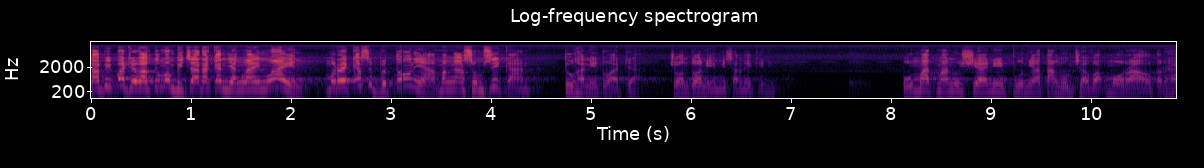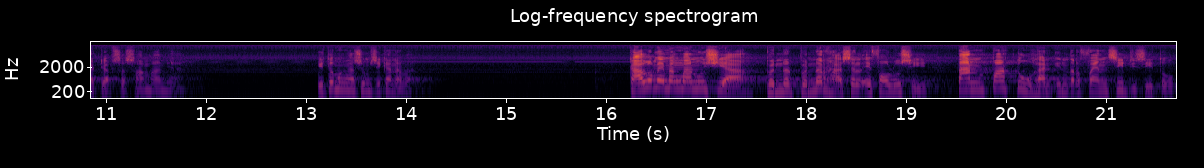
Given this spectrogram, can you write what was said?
tapi pada waktu membicarakan yang lain-lain, mereka sebetulnya mengasumsikan Tuhan itu ada. Contoh nih misalnya gini. Umat manusia ini punya tanggung jawab moral terhadap sesamanya. Itu mengasumsikan apa? Kalau memang manusia benar-benar hasil evolusi, tanpa Tuhan intervensi di situ,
